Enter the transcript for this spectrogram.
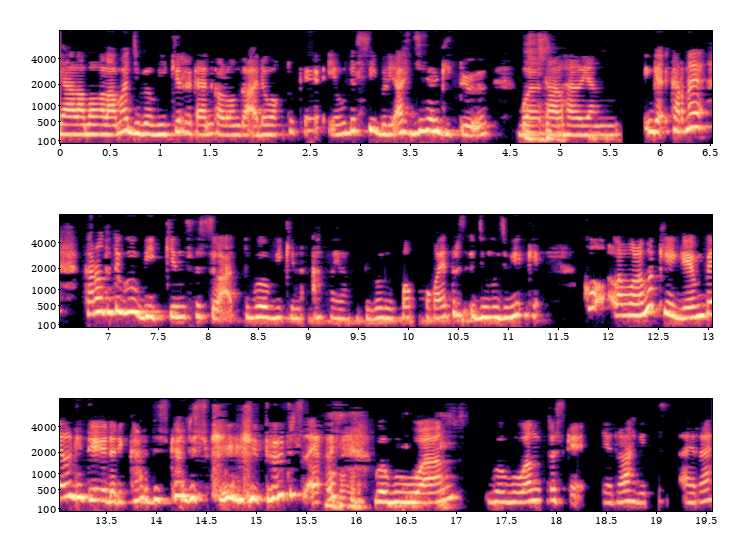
ya lama-lama juga mikir kan kalau nggak ada waktu kayak ya udah sih beli aja gitu. Buat hal-hal yang enggak karena karena waktu itu gue bikin sesuatu gue bikin apa ya waktu itu gue lupa. Pokoknya terus ujung-ujungnya kayak kok lama-lama kayak gembel gitu ya dari kardus-kardus kayak gitu. Terus akhirnya gue buang gue buang terus kayak ya udahlah gitu. Akhirnya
